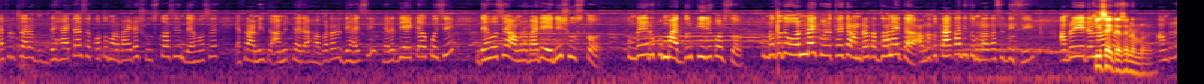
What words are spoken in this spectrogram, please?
এরপর তার দেখাইতে আছে কত আমার ভাইটা সুস্থ আছে দেহ আছে এরপর আমি আমি হাবাটারে দেখাইছি হেরে দিয়ে কইছি দেহ হচ্ছে আমরা বাইরে এনে সুস্থ। তোমরা এরকম মারধর কিরে করছ? তোমরা যদি অন্যায় করে থাকে আমরা তা জানাইতা আমরা তো টাকা দিই তোমরা কাছে দিছি। আমরা এটা কি চাইতাছেন আপনারা আমরা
